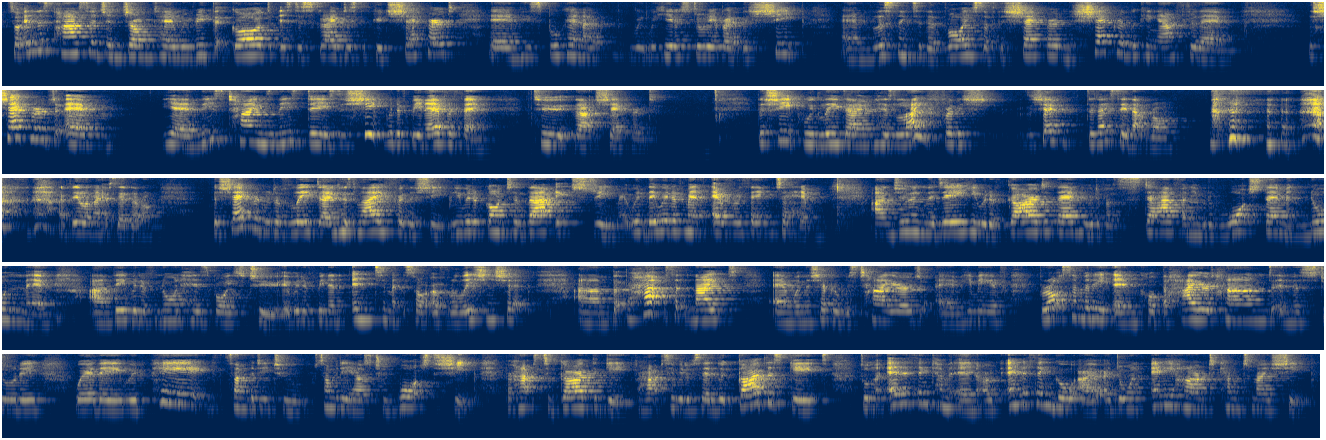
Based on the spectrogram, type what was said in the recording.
So in this passage in John 10, we read that God is described as the Good Shepherd. Um, he's spoken, uh, we, we, hear a story about the sheep um, listening to the voice of the shepherd and the shepherd looking after them. The shepherd, um, yeah, in these times, in these days, the sheep would have been everything to that shepherd. The sheep would lay down his life for the, sh- the shepherd. Did I say that wrong? I feel I might have said that wrong the shepherd would have laid down his life for the sheep. He would have gone to that extreme. It would, they would have meant everything to him. And during the day, he would have guarded them, he would have a staff, and he would have watched them and known them, and they would have known his voice too. It would have been an intimate sort of relationship. Um, but perhaps at night, um, when the shepherd was tired, um, he may have brought somebody in called the hired hand in this story, where they would pay somebody to somebody else to watch the sheep, perhaps to guard the gate. Perhaps he would have said, "Look, guard this gate. Don't let anything come in or anything go out. I don't want any harm to come to my sheep."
